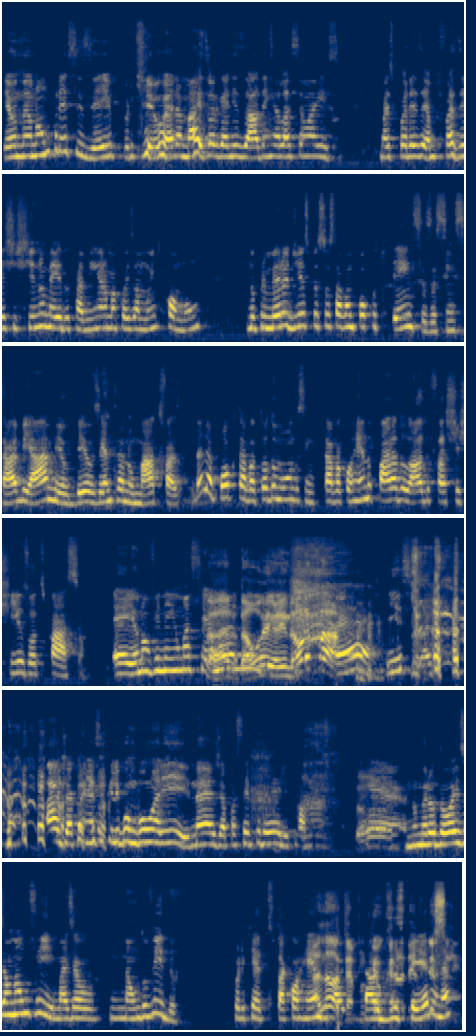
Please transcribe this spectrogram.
eu não, não precisei, porque eu era mais organizada em relação a isso. Mas, por exemplo, fazer xixi no meio do caminho era uma coisa muito comum. No primeiro dia as pessoas estavam um pouco tensas, assim, sabe? Ah, meu Deus, entra no mato, faz. Daí a pouco tava todo mundo, assim, tava correndo, para do lado, faz xixi e os outros passam. É, eu não vi nenhuma cena. Claro, dá oi ainda. Opa! É, isso. ah, já conheço aquele bumbum ali, né? Já passei por ele tal. É, número dois eu não vi, mas eu não duvido. Porque tu tá correndo, Ah, não, até porque o o cara deve ter né?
